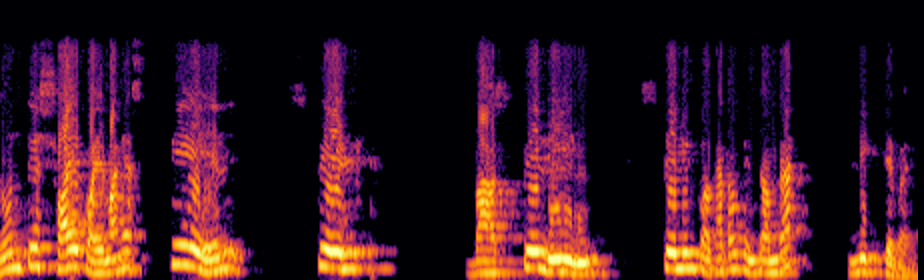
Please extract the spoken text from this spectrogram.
দন্তে শয়ে পয়ে মানে স্পেল স্পেল্ড বা স্পেলিং স্পেলিং কথাটাও কিন্তু আমরা লিখতে পারি।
